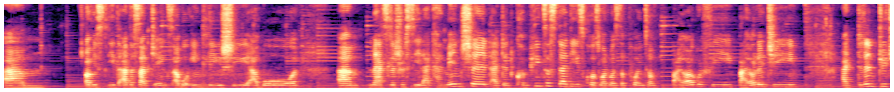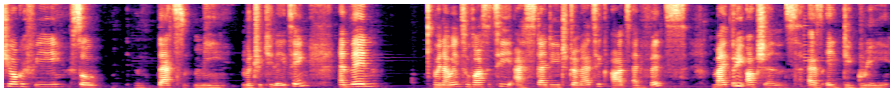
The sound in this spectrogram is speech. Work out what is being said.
um, obviously the other subjects, about English, about um, maths literacy, like I mentioned. I did computer studies because what was the point of biography, biology? I didn't do geography, so that's me matriculating. And then when I went to varsity, I studied dramatic arts at WITS. My three options as a degree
